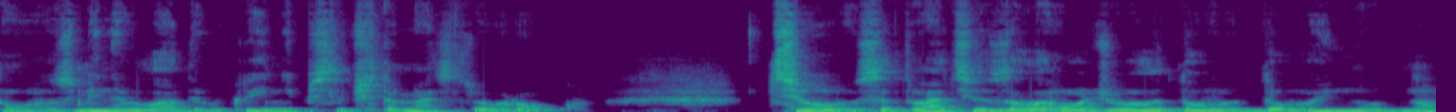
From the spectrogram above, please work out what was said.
ну, зміни влади в Україні після 2014 року. Цю ситуацію залагоджували довго, і нудно.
